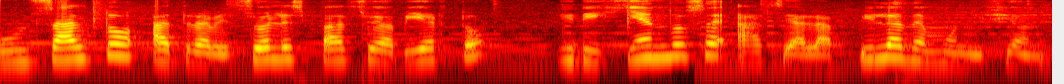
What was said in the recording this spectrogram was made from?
un salto atravesó el espacio abierto dirigiéndose hacia la pila de municiones.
